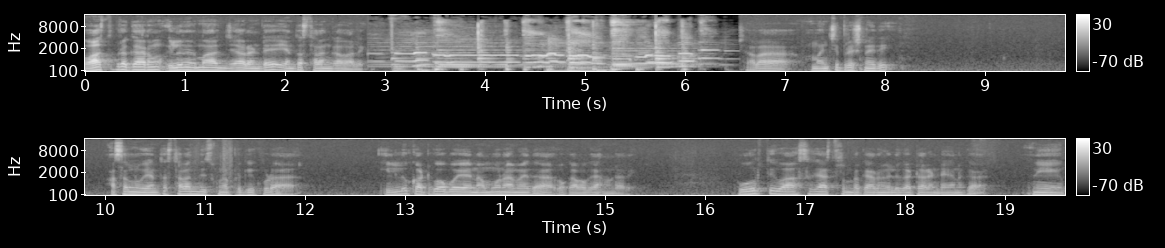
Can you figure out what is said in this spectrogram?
వాస్తు ప్రకారం ఇల్లు నిర్మించాలంటే ఎంత స్థలం కావాలి? చాలా మంచి ప్రశ్న ఇది. అసలు నువ్వు ఎంత స్థలం తీసుకున్నప్పటికీ కూడా ఇల్లు కట్టుకోబోయే నమూనా మీద ఒక అవగాహన ఉండాలి. పూర్తి వాస్తుశాస్త్రం ప్రకారం ఇల్లు కట్టాలంటే కనుక నీ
